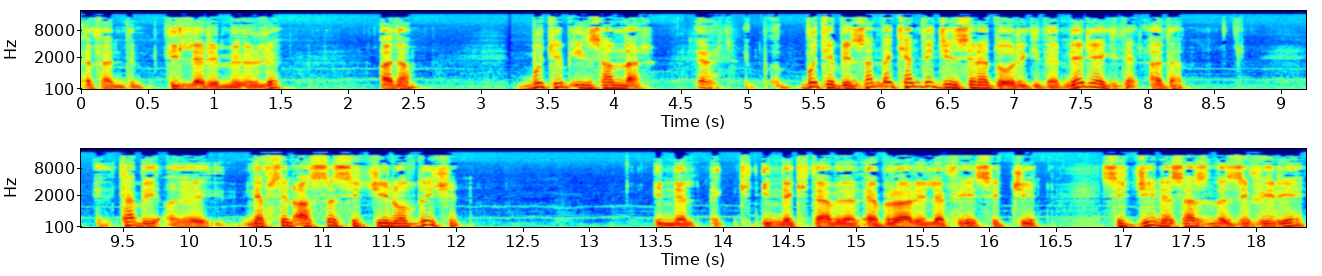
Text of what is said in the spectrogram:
efendim dilleri mühürlü. Adam bu tip insanlar. Evet. Bu tip insan da kendi cinsine doğru gider. Nereye gider adam? E, tabii e, nefsin aslı siccin olduğu için innel inne kitabeler ebrar ile fi siccin. Siccin esasında zifiri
